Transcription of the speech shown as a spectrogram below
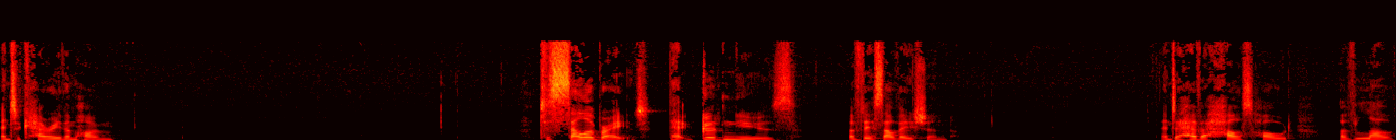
and to carry them home. To celebrate that good news of their salvation and to have a household of love.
